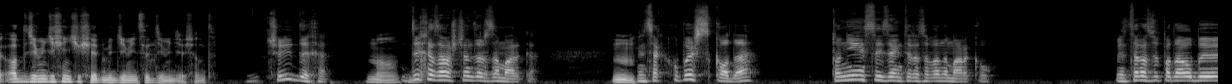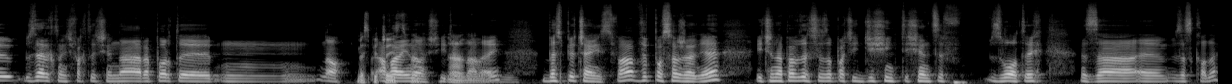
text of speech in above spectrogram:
e, od 97 990. Czyli dychę. No. Dychę zaoszczędzasz za markę. Mm. Więc jak kupujesz Skodę, to nie jesteś zainteresowany marką. Więc teraz wypadałoby zerknąć faktycznie na raporty mm, no, awaryjności i tak A, no. dalej, bezpieczeństwa, wyposażenie i czy naprawdę chcesz zapłacić 10 tysięcy złotych za, e, za Skodę?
